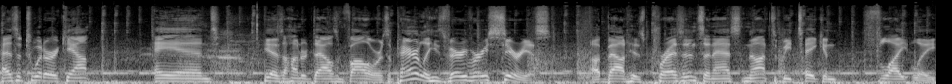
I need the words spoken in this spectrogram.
has a Twitter account, and he has 100,000 followers. Apparently, he's very, very serious about his presence and asks not to be taken flightly.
